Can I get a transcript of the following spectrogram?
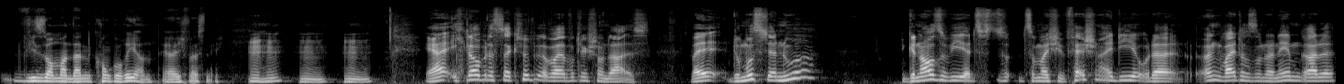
wie soll man dann konkurrieren? Ja, ich weiß nicht. Mhm, mhm, mhm. Ja, ich glaube, dass der Knüppel aber wirklich schon da ist. Weil du musst ja nur, genauso wie jetzt zum Beispiel Fashion ID oder irgendein weiteres Unternehmen gerade,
